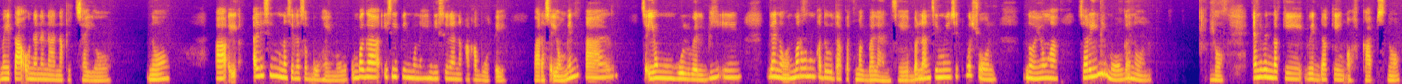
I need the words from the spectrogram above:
may tao na nananakit sa'yo, no? Ah, alisin mo na sila sa buhay mo. Kumbaga, isipin mo na hindi sila nakakabuti para sa iyong mental, sa iyong whole well-being. Ganon, marunong ka daw dapat magbalanse. Balanse mo yung sitwasyon, no, yung uh, sarili mo, ganon. No. And with the king, with the king of cups, no,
